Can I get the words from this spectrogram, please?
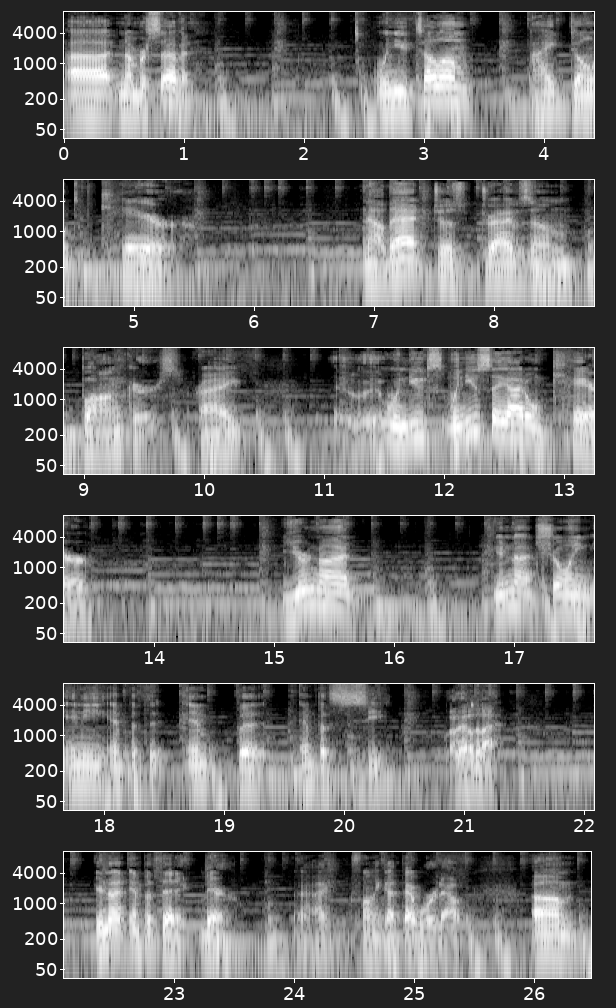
uh, number seven. When you tell them i don't care. Now that just drives them bonkers right? When you when you say I don't care, you're not you're not showing any empathy empath, empathy. Blah, blah, blah. You're not empathetic. There, I finally got that word out. Um,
